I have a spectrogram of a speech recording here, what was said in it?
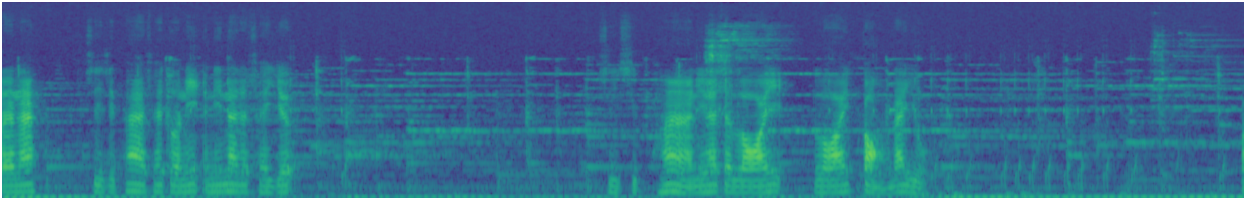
แล้วนะสี่สิบห้าใช้ตัวนี้ อันนี้น่าจะใช้เยอะสี่สิบห้านี่น่าจะร้อยร้อยกล่องได้อยู่ไป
